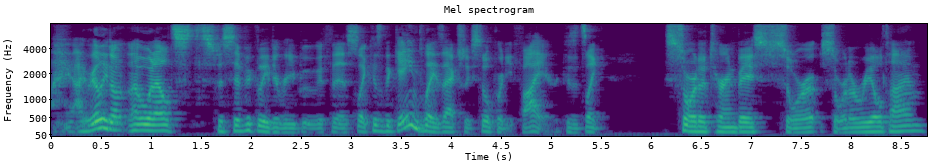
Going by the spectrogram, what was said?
I, I really don't know what else specifically to reboot with this like because the gameplay is actually still pretty fire because it's like sort of turn-based sort sort of real time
